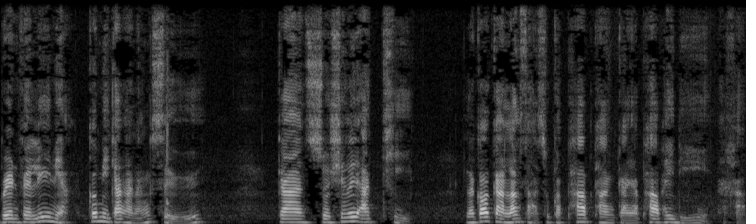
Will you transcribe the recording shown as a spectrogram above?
brain friendly เนี่ย ก็มีการอ่านหนังสือ การ socially active แล้วก็การรักษาสุขภาพทางกายภาพให้ดีนะครับ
